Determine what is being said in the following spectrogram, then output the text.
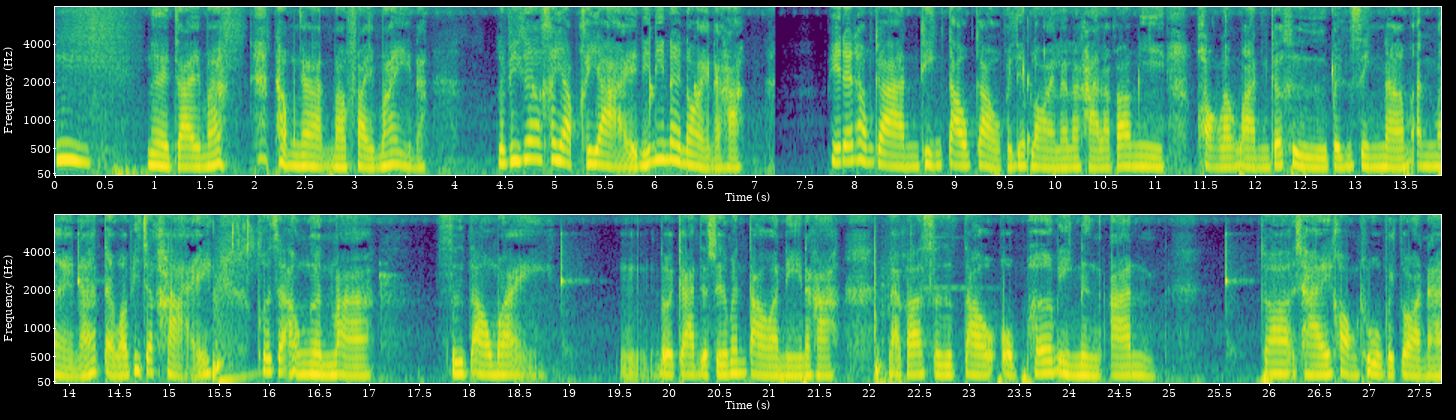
อืมเหนื่อยใจมากทำงานมาไฟไหม้นะ แล้วพี่ก็ขยับขยายนิดๆหน่อยๆนะคะ พี่ได้ทำการทิ้งเตาเก่าไปเรียบร้อยแล้วนะคะ แล้วก็มีของรางวัลก็คือเป็นซิงน้ำอันใหม่นะ แต่ว่าพี่จะขายเพื่อจะเอาเงินมาซื้อเตาใหม่โดยการจะซื้อเป็นเตาอันนี้นะคะ แล้วก็ซื้อเตาอบเพิ่มอีกหนึ่งอัน ก็ใช้ของถูกไปก่อนนะ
